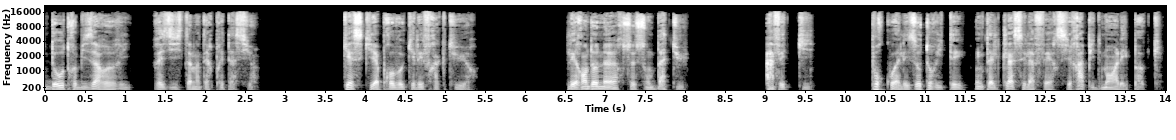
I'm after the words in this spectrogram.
D'autres bizarreries résistent à l'interprétation. Qu'est-ce qui a provoqué les fractures? Les randonneurs se sont battus. Avec qui? Pourquoi les autorités ont-elles classé l'affaire si rapidement à l'époque?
